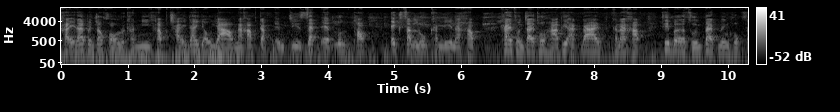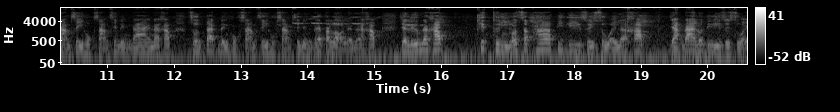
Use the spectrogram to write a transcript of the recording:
ใครได้เป็นเจ้าของรถคันนี้ครับ ใช้ได้ยาวๆนะครับ กับ MG ZS รุ่นท็อป X Sunroof คันนี้นะครับ ใครสนใจโทรหาพี่อัดได้นะครับที่เบอร์ 0816346341 ได้นะครับ 0816346341 ได้ตลอดเลยนะครับ อย่าลืมนะครับ คิดถึงรถสภาพดีๆสวยๆนะครับ อยากได้รถดีๆ สวย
